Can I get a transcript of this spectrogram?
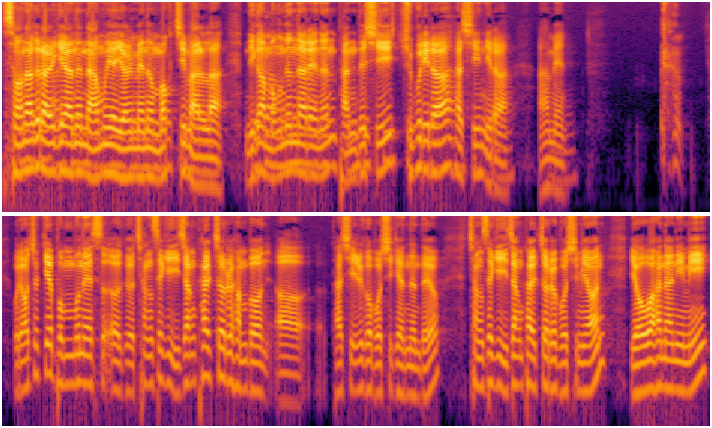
선악을 알게 하는 나무의 열매는 먹지 말라. 네가 먹는 날에는 반드시 죽으리라 하시니라. 아멘. 우리 어저께 본문에서 어, 그 창세기 2장 8절을 한번 어, 다시 읽어 보시겠는데요. 창세기 2장 8절을 보시면 여호와 하나님이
